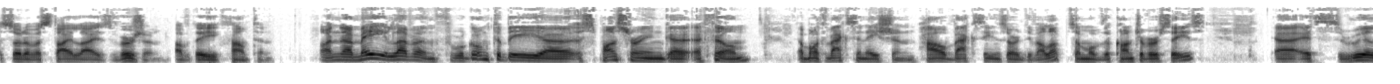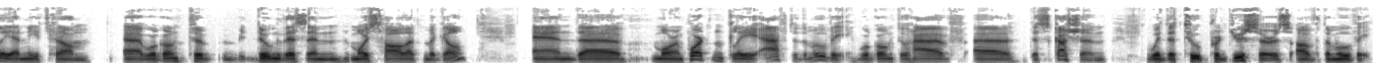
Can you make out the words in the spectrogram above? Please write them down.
sort of a stylized version of the fountain. On uh, May 11th, we're going to be uh, sponsoring a, a film about vaccination, how vaccines are developed, some of the controversies. Uh, it's really a neat film. Uh, we're going to be doing this in Moyse Hall at McGill. And uh, more importantly, after the movie, we're going to have a discussion with the two producers of the movie,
